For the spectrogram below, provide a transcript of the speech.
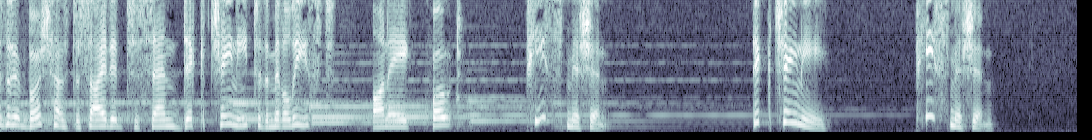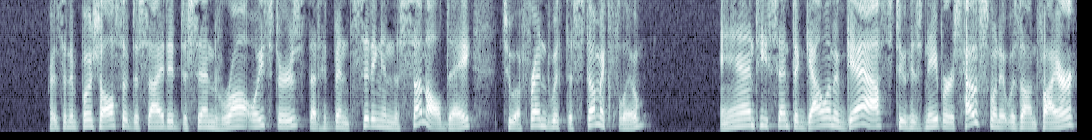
President Bush has decided to send Dick Cheney to the Middle East on a, quote, peace mission. Dick Cheney, peace mission. President Bush also decided to send raw oysters that had been sitting in the sun all day to a friend with the stomach flu. And he sent a gallon of gas to his neighbor's house when it was on fire.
